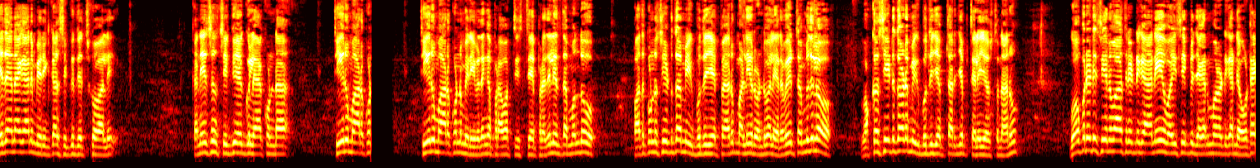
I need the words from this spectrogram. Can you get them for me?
ఏదైనా కానీ మీరు ఇంకా సిగ్గు తెచ్చుకోవాలి. కనీసం సిగ్గు ఎగ్గు లేకుండా తీరు మారకుండా తీరు మారకుండా మీరు ఈ విధంగా ప్రవర్తిస్తే ప్రజలు ఇంతకుముందు పదకొండు సీటుతో మీకు బుద్ధి చెప్పారు మళ్ళీ రెండు వేల ఇరవై తొమ్మిదిలో ఒక్క సీటుతో మీకు బుద్ధి చెప్తారని చెప్పి తెలియజేస్తున్నాను. గోపిరెడ్డి శ్రీనివాసరెడ్డి కానీ వైసీపీ జగన్మోహన్ రెడ్డి గారిని ఒకటే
